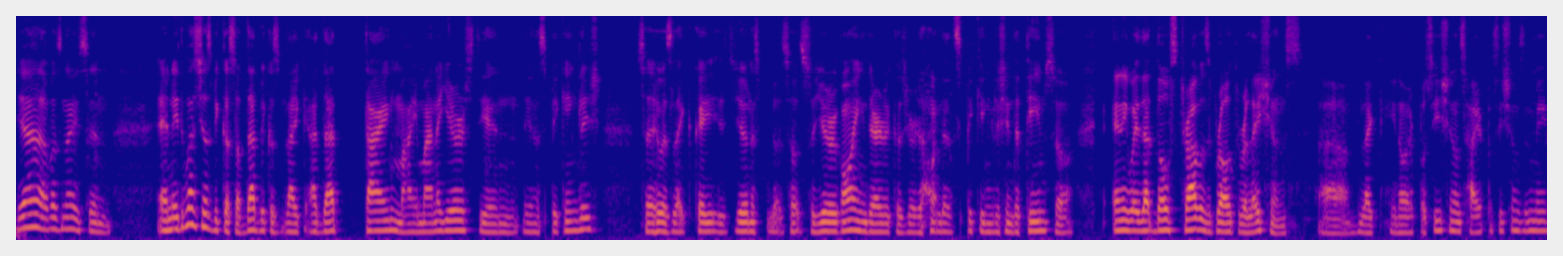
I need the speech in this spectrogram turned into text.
Yeah, it was nice and and it was just because of that because like at that time my managers didn't didn't speak English, so it was like, okay, you so so you're going there because you're the one that speak English in the team. So anyway, that those travels brought relations, uh, like you know, positions, higher positions than me.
